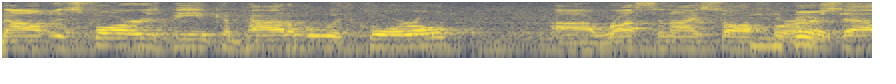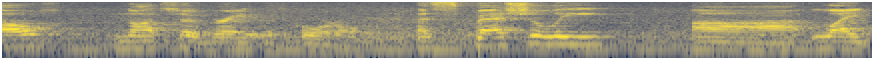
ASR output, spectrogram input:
Now, as far as being compatible with coral, uh, Russ and I saw for ourselves, not so great with coral. Especially uh, like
